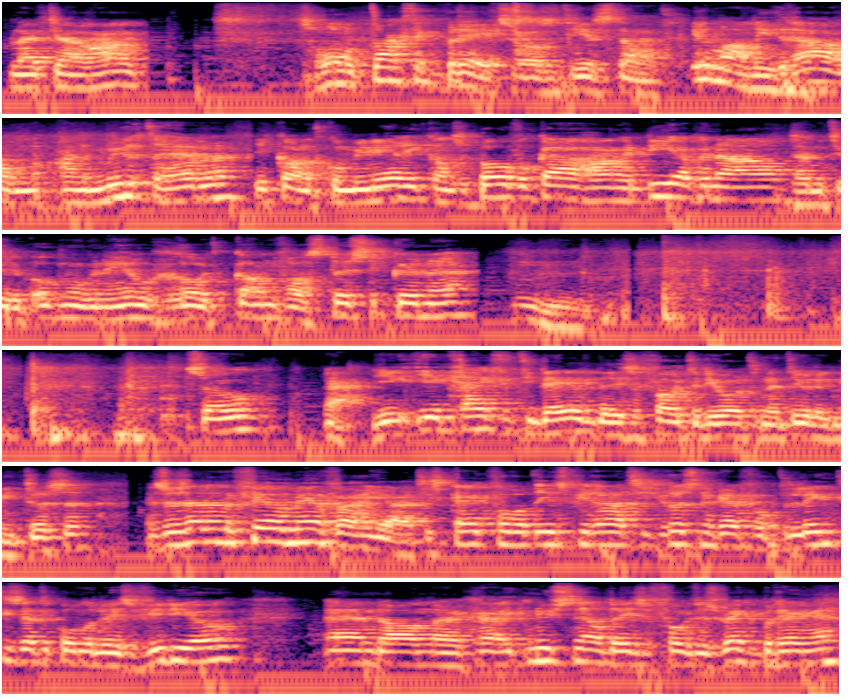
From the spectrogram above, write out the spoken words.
blijft jou hangen. Het is 180 breed zoals het hier staat. Helemaal niet raar om aan de muur te hebben. Je kan het combineren, je kan ze boven elkaar hangen, diagonaal. Er zou natuurlijk ook nog een heel groot canvas tussen kunnen. Hmm. Zo. Ja, je, je krijgt het idee, deze foto die hoort er natuurlijk niet tussen. En zo zijn er nog veel meer variaties. Kijk voor wat inspiratie gerust nog even op de link, die zet ik onder deze video. En dan uh, ga ik nu snel deze foto's wegbrengen.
